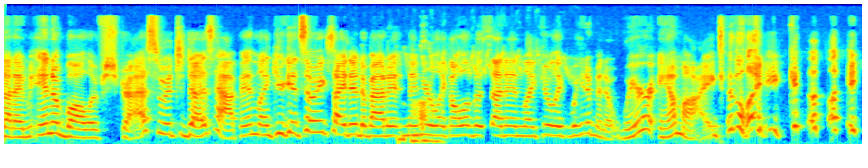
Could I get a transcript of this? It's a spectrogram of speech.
that I'm in a ball of stress, which does happen. Like you get so excited about it, and then you're like, all of a sudden, like you're like, wait a minute, where am I? like, like,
